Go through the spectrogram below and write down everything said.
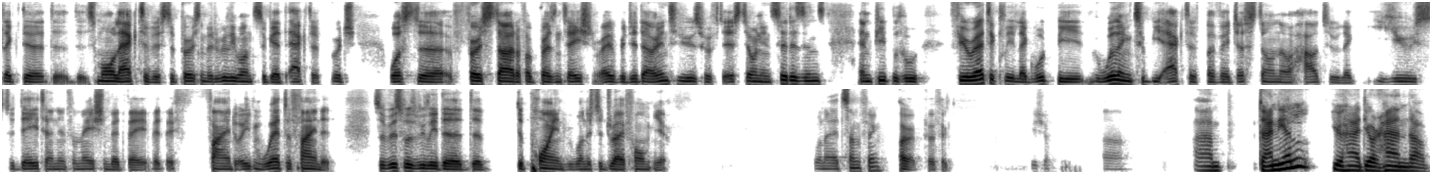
like the the, the small activist the person that really wants to get active which was the first start of our presentation, right? We did our interviews with the Estonian citizens and people who theoretically like would be willing to be active, but they just don't know how to like use the data and information that they that they find or even where to find it. So this was really the the the point we wanted to drive home here. Want to add something? All right, perfect. You sure? Uh, Um, Daniel, you had your hand up.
